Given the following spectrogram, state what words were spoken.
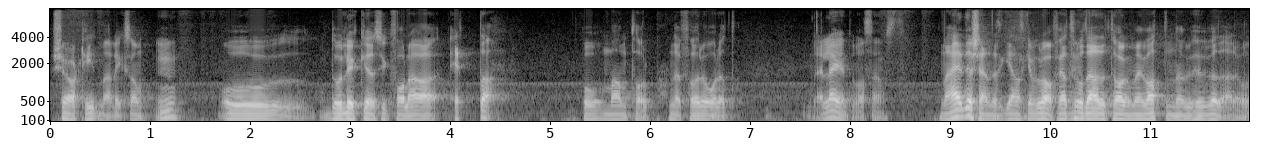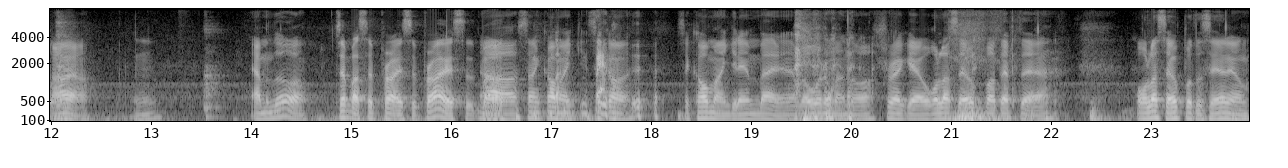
körtid med liksom. Mm. Och då lyckades jag kvala etta på Mantorp det förra året. Det lär ju inte vara sämst. Nej, det kändes ganska bra för jag trodde jag hade tagit mig vatten över huvudet där. Och, Ja, ja. Mm. Ja men då... Sen bara surprise, surprise. Bara, Ja, sen kommer, sen kommer, sen kommer en Grimberg, den jävla ormen och försöker hålla sig uppåt efter... Hålla sig uppåt i serien.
